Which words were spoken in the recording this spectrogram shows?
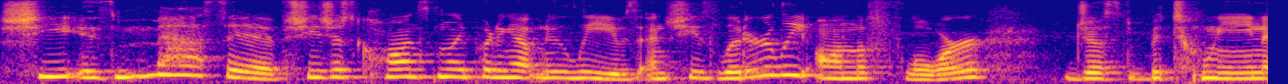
she is massive. She's just constantly putting out new leaves and she's literally on the floor just between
